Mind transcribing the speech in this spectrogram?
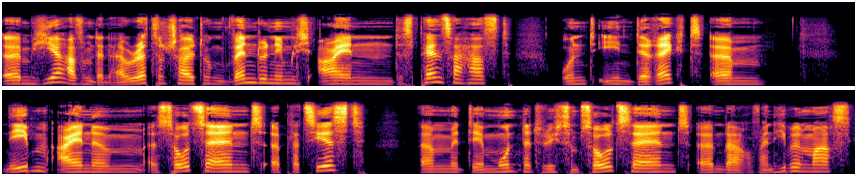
ähm, hier, also mit einer Redstone-Schaltung, wenn du nämlich einen Dispenser hast und ihn direkt ähm, neben einem Soul Sand äh, platzierst, ähm, mit dem Mund natürlich zum Soul Sand, ähm, darauf einen Hebel machst,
